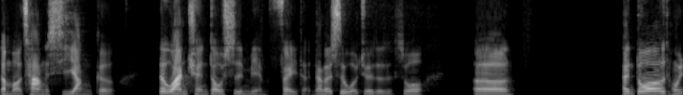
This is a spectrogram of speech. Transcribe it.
怎么唱西洋歌，这完全都是免费的。那个是我觉得说，呃，很多同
